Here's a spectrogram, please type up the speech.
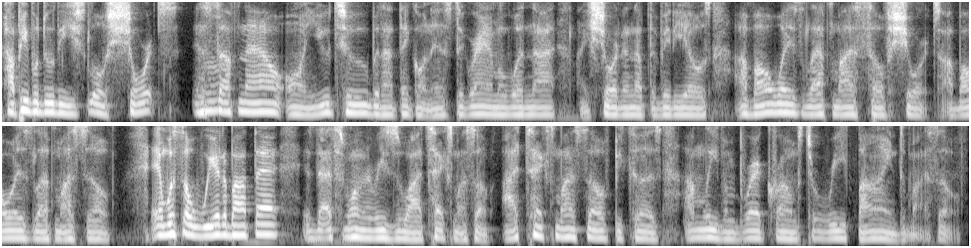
how people do these little shorts and mm-hmm. stuff now on YouTube and I think on Instagram and whatnot, like shortening up the videos. I've always left myself short. I've always left myself. And what's so weird about that is that's one of the reasons why I text myself. I text myself because I'm leaving breadcrumbs to refine myself.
